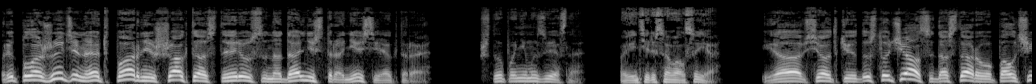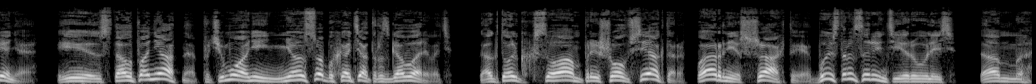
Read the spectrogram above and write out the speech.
Предположительно, это парни из шахты Астериуса на дальней стороне сектора». «Что по ним известно?» — поинтересовался я. «Я все-таки достучался до старого ополчения, и стало понятно, почему они не особо хотят разговаривать. Как только Ксуам пришел в сектор, парни с шахты быстро сориентировались. Там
